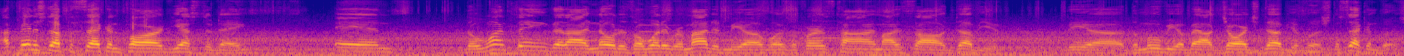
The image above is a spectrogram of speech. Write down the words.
I finished up the second part yesterday, and the one thing that I noticed, or what it reminded me of, was the first time I saw W, the uh, the movie about George W. Bush, the second Bush,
